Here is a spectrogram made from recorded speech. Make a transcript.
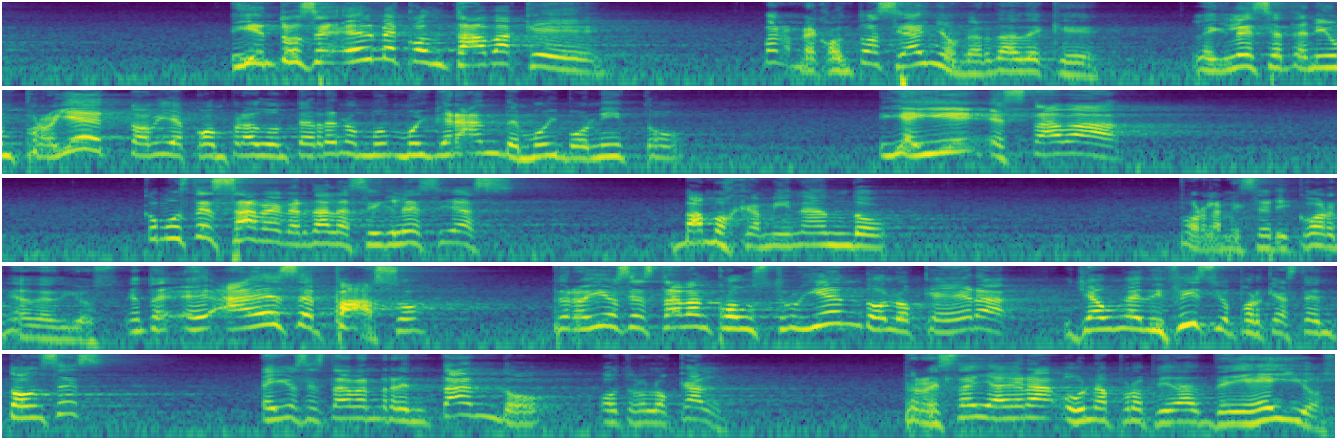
Y entonces él me contaba que, bueno, me contó hace años, ¿verdad? De que la iglesia tenía un proyecto, había comprado un terreno muy, muy grande, muy bonito. Y ahí estaba, como usted sabe, ¿verdad? Las iglesias vamos caminando por la misericordia de Dios. Entonces, eh, a ese paso Pero ellos estaban construyendo lo que era ya un edificio, porque hasta entonces ellos estaban rentando otro local. Pero esta ya era una propiedad de ellos.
